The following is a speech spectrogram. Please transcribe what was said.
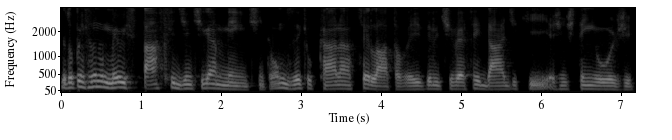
Eu estou pensando no meu staff de antigamente. Então vamos dizer que o cara, sei lá, talvez ele tivesse a idade que a gente tem hoje.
